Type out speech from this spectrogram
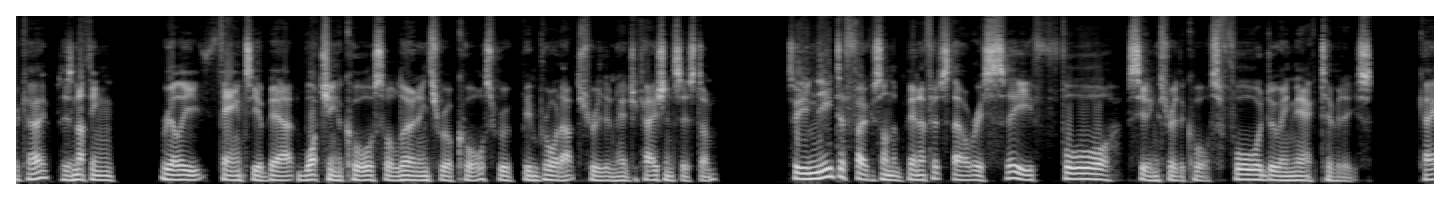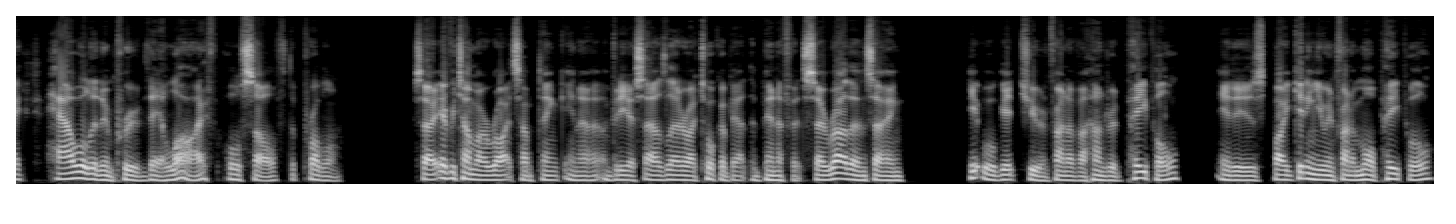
Okay. There's nothing really fancy about watching a course or learning through a course. We've been brought up through an education system. So you need to focus on the benefits they'll receive for sitting through the course, for doing the activities. Okay. How will it improve their life or solve the problem? So every time I write something in a, video sales letter, I talk about the benefits. So rather than saying it will get you in front of a hundred people, it is by getting you in front of more people,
